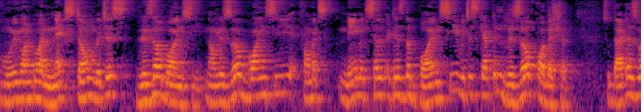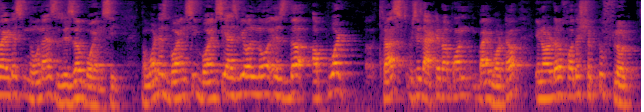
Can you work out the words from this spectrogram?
moving on to our next term which is reserve buoyancy. Now reserve buoyancy from its name itself it is the buoyancy which is kept in reserve for the ship. So that is why it is known as reserve buoyancy. Now what is buoyancy? Buoyancy as we all know is the upward thrust which is acted upon by water in order for the ship to float.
